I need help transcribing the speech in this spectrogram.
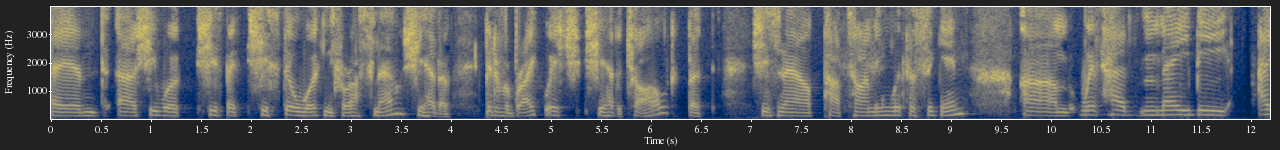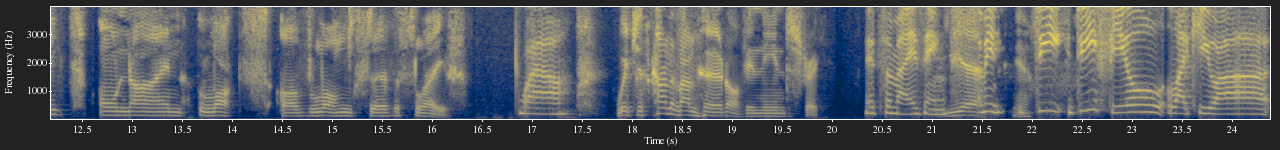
and uh, she worked. She's been she's still working for us now. She had a bit of a break where she, she had a child, but she's now part timing with us again. Um, we've had maybe eight or nine lots of long service leave. Wow. Which is kind of unheard of in the industry. It's amazing. Yeah. I mean, yeah. do you, do you feel like you are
